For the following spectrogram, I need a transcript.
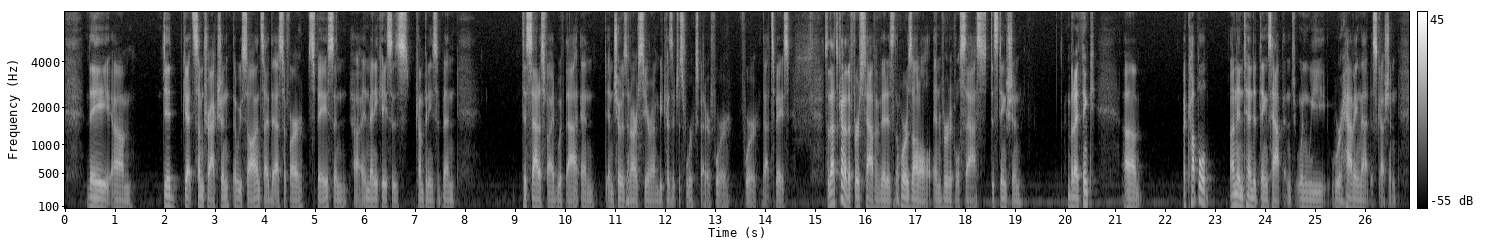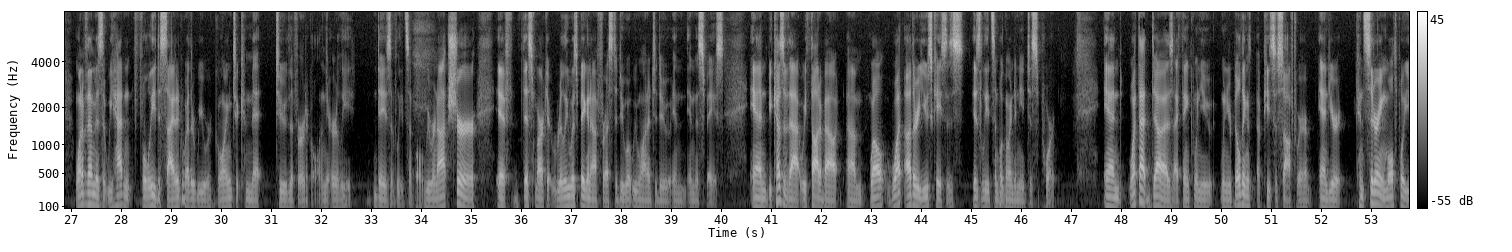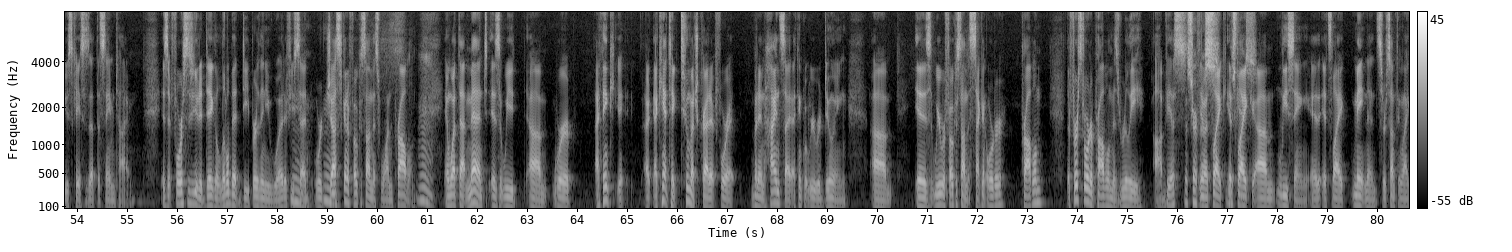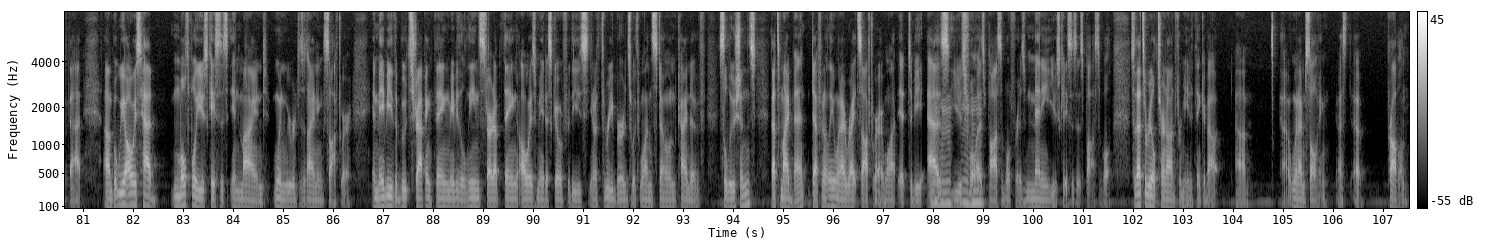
They um, did get some traction that we saw inside the SFR space, and uh, in many cases, companies have been dissatisfied with that and and chosen our CRM because it just works better for for that space. So that's kind of the first half of it is the horizontal and vertical SaaS distinction. But I think um, a couple unintended things happened when we were having that discussion. One of them is that we hadn't fully decided whether we were going to commit to the vertical in the early days of LeadSimple. We were not sure if this market really was big enough for us to do what we wanted to do in, in this space. And because of that, we thought about, um, well, what other use cases is LeadSimple going to need to support? And what that does, I think, when you when you're building a piece of software and you're considering multiple use cases at the same time, is it forces you to dig a little bit deeper than you would if you mm. said we're mm. just going to focus on this one problem. Mm. And what that meant is that we um, were, I think, I, I, can't take too much credit for it, but in hindsight, I think what we were doing um, is we were focused on the second order problem. The first order problem is really obvious. The surface. You know, it's like it's like um, leasing. It, it's like maintenance or something like that. Um, but we always had multiple use cases in mind when we were designing software. And maybe the bootstrapping thing, maybe the lean startup thing always made us go for these, you know, three birds with one stone kind of solutions. That's my bent, definitely. When I write software, I want it to be as mm-hmm, useful mm-hmm. as possible for as many use cases as possible. So that's a real turn on for me to think about um, uh, when I'm solving a, a problem.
